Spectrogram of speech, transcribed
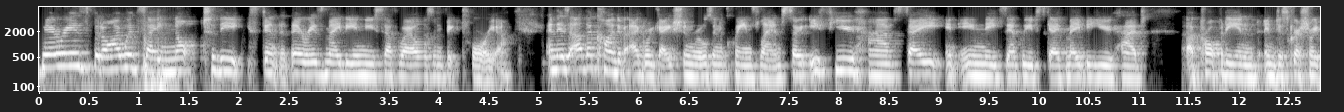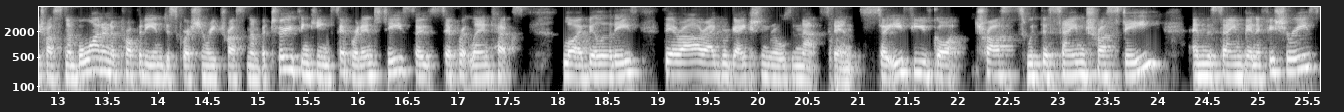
There is, but I would say not to the extent that there is maybe in New South Wales and Victoria. And there's other kind of aggregation rules in Queensland. So if you have, say, in, in the example you just gave, maybe you had a property in, in, discretionary trust number one and a property in discretionary trust number two, thinking separate entities, so separate land tax liabilities. There are aggregation rules in that sense. So if you've got trusts with the same trustee and the same beneficiaries,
